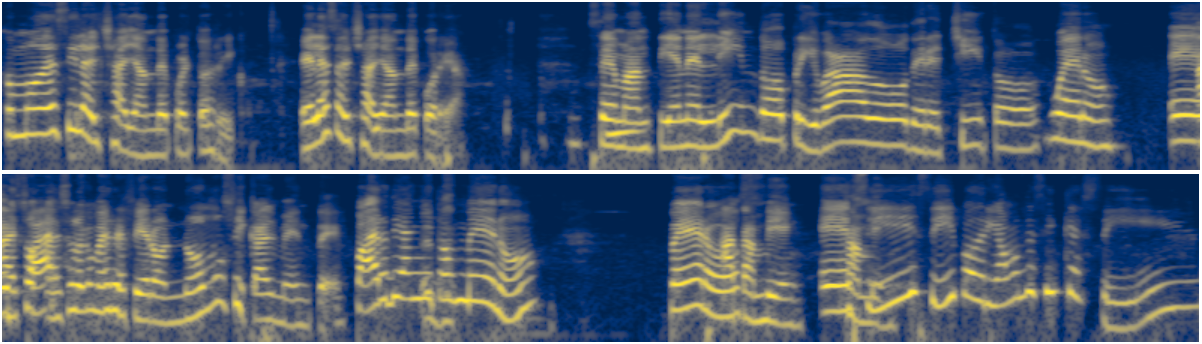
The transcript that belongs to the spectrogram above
como decirle el Chayanne de Puerto Rico. Él es el Chayanne de Corea. Se mantiene lindo, privado, derechito. Bueno, eh, a, eso, a, eso, es lo que me refiero, no musicalmente. Par de añitos menos, pero. Ah, también, eh, Sí, sí, podríamos decir que sí.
